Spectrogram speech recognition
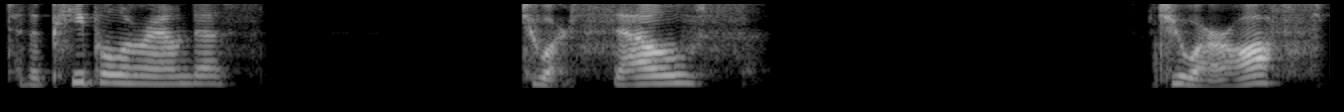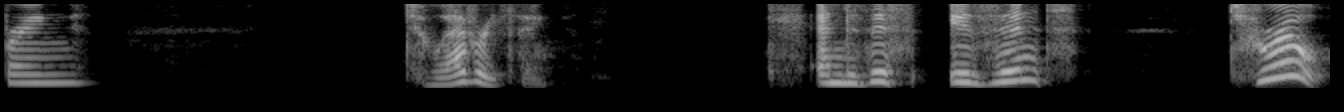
to the people around us, to ourselves, to our offspring, to everything. And this isn't true.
